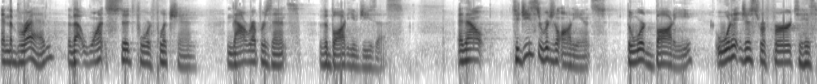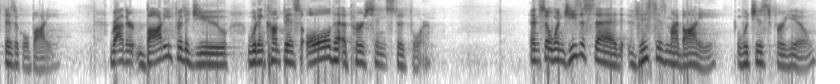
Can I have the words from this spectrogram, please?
And the bread that once stood for affliction now represents the body of Jesus. And now, to Jesus' original audience, the word body wouldn't just refer to his physical body. Rather, body for the Jew would encompass all that a person stood for. And so when Jesus said, This is my body, which is for you,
